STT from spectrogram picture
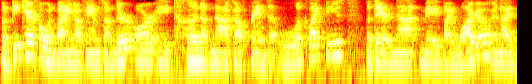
But be careful when buying off Amazon. There are a ton of knockoff brands that look like these, but they are not made by Wago, and I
